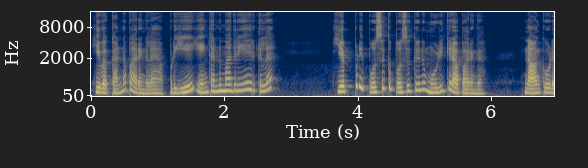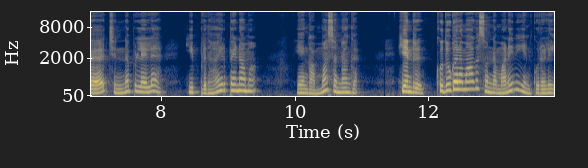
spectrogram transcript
இவ கண்ணை பாருங்களேன் அப்படியே என் கண்ணு மாதிரியே இருக்குல்ல? எப்படி பொசுக்கு பொசுக்குன்னு முழிக்கிறா பாருங்க. நான் கூட சின்ன பிள்ளையில இப்படி தான் இருப்பேனாமா? எங்க அம்மா சொன்னாங்க. என்று குதூகலமாக சொன்ன மனைவியின் குரலை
